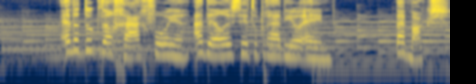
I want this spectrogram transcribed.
En dat doe ik dan graag voor je. Adele is dit op Radio 1. Bij Max.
